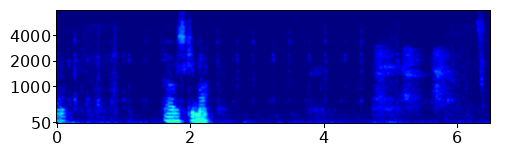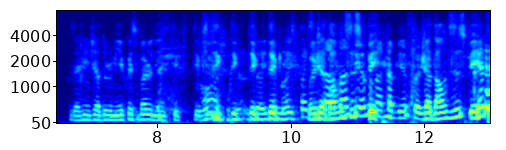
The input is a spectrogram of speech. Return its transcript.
Hum. Ó, o esquimó. Mas a gente já dormia com esse barulhinho. Tic, tic, tic, tic, tic, tic. já dá um desespero. cabeça, Já dá um desespero.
